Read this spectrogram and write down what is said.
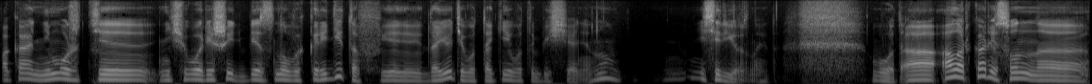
пока не можете ничего решить без новых кредитов и даете вот такие вот обещания. Ну, несерьезно это. Вот. А Алар Карис, он... Э,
